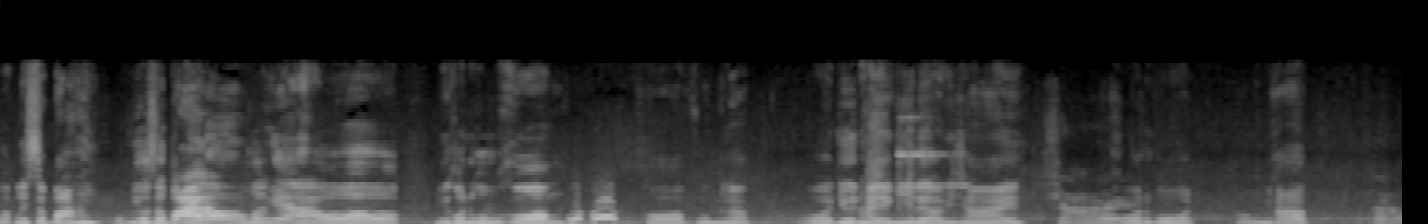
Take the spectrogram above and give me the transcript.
บอกเลยสบาย ผมอยู่สบายแล้วเมืองเนี้ยโอ้มีคนคุ้มครองขอบคุณครับ โอ้ยื่นให้อย่างนี้เลยเหรอพี่ชายใช่โคตรโหดขอบคุณครับครับ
